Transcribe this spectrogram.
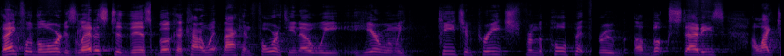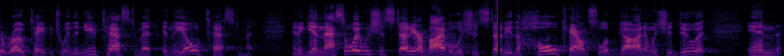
Thankful the Lord has led us to this book. I kind of went back and forth. You know, we here when we teach and preach from the pulpit through uh, book studies. I like to rotate between the New Testament and the Old Testament. And again, that's the way we should study our Bible. We should study the whole counsel of God, and we should do it in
